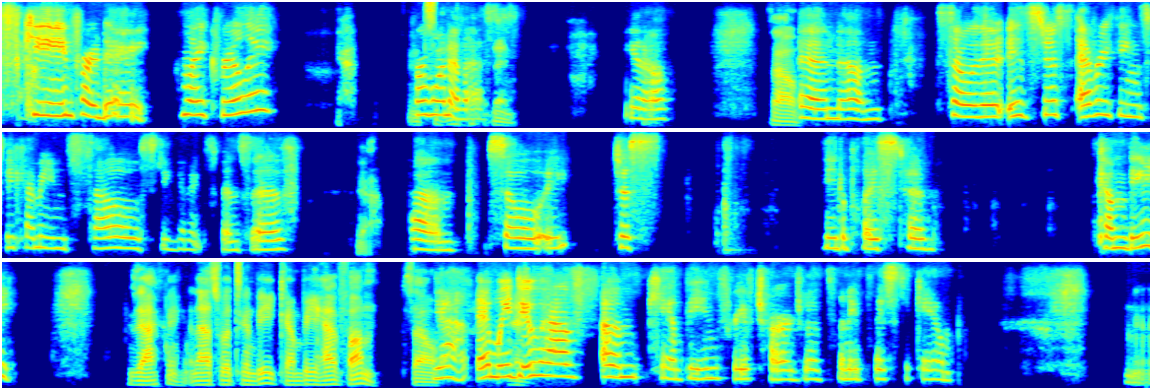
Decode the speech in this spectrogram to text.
skiing for a day. I'm like, really? Yeah. For one of us, insane. you know? So And um, so there, it's just everything's becoming so stinking expensive. Yeah. Um, so it just need a place to come be. exactly, and that's what's gonna be. Come be, have fun. So Yeah. And we Yeah. do have um camping free of charge. We have plenty of place to camp. Yeah.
